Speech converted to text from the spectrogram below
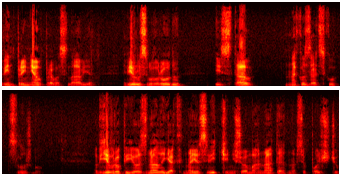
Він прийняв православ'я, віру свого роду і став на козацьку службу. В Європі його знали як найосвідченішого магната на всю Польщу,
